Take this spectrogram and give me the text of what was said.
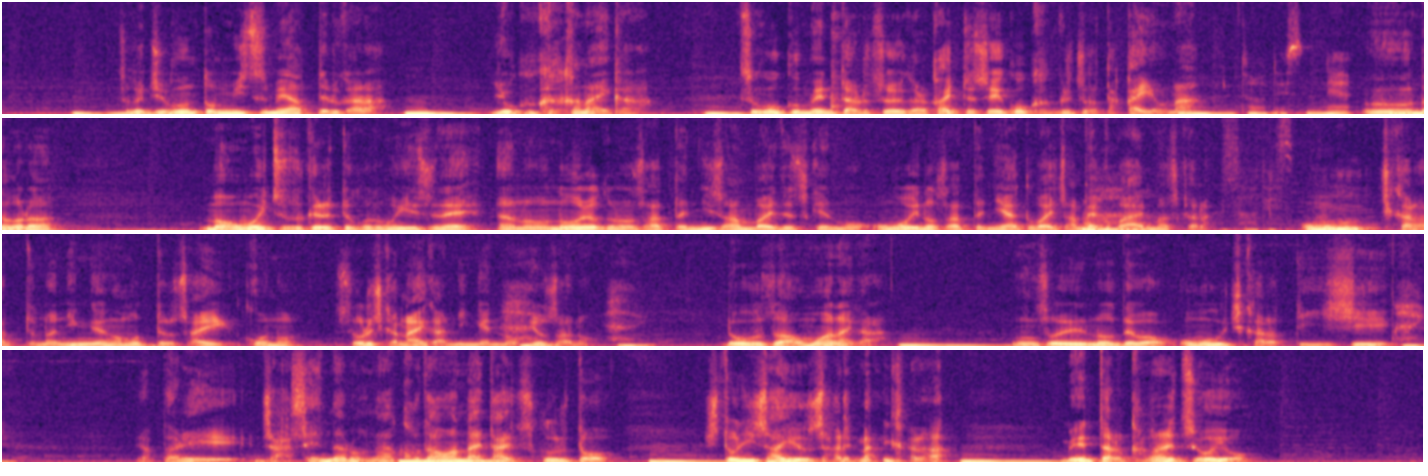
それから自分と見つめ合ってるから。うん。欲書かないから、すごくメンタル強いからかえって成功確率が高いような、んそうですね。うんだからまあ思い続けるってこともいいですね。あの能力の差って23倍ですけども思いの差って200倍300倍ありますから。そうです思う力っていうのは人間が持ってる最高のそれしかないから人間の良さの、はい。動物は思わないから、うん。うん、そういうのでは思う力っていいしはい。やっぱり座禅だろうな。こだわらない体作ると。うん。人に左右されないから。うん。メンタルかなり強いよ。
